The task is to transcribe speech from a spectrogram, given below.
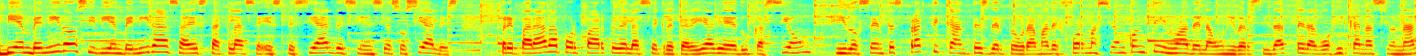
Bienvenidos y bienvenidas a esta clase especial de Ciencias Sociales, preparada por parte de la Secretaría de Educación y docentes practicantes del programa de formación continua de la Universidad Pedagógica Nacional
